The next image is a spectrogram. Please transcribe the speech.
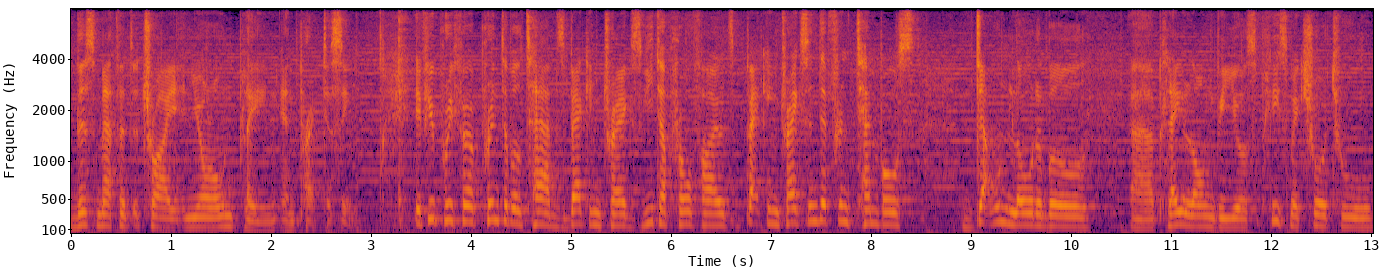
this method a try in your own playing and practicing. If you prefer printable tabs, backing tracks, Guitar Pro files, backing tracks in different tempos, downloadable uh, play along videos, please make sure to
